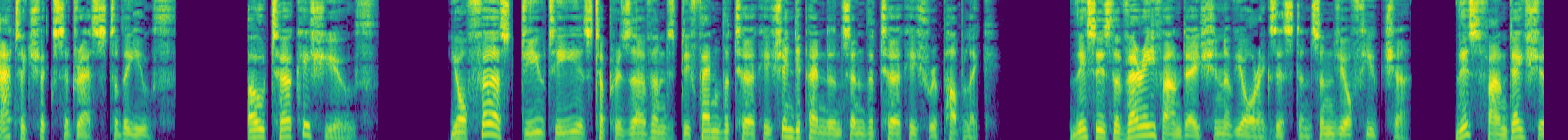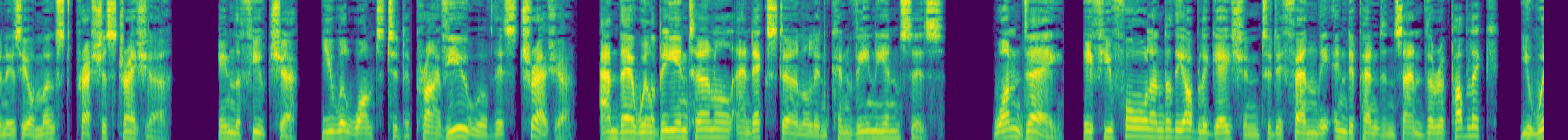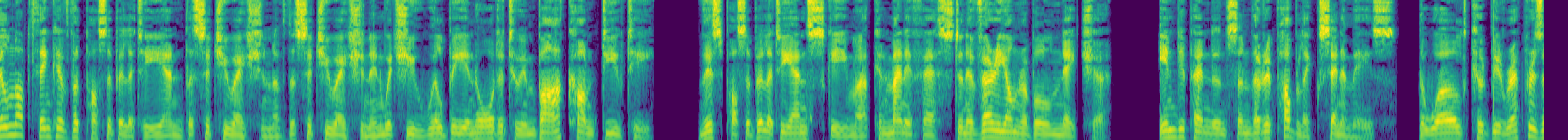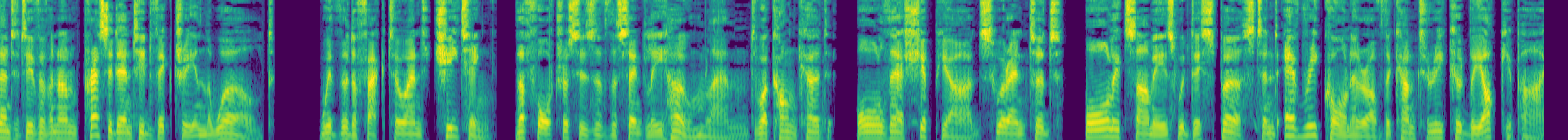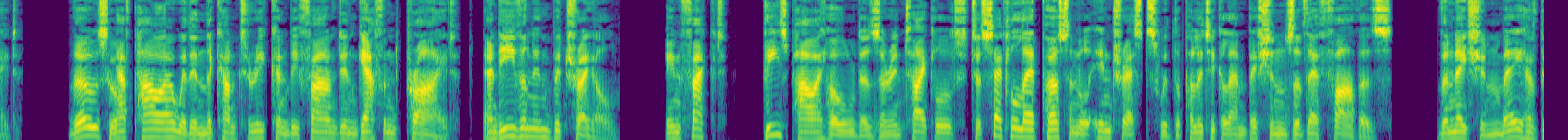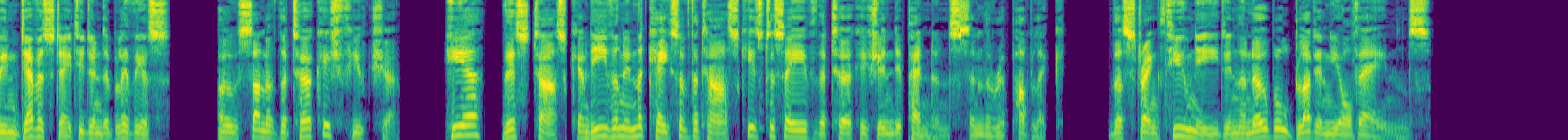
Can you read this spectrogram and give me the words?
Atatürk's address to the youth. O Turkish youth! Your first duty is to preserve and defend the Turkish independence and the Turkish Republic. This is the very foundation of your existence and your future. This foundation is your most precious treasure. In the future, you will want to deprive you of this treasure, and there will be internal and external inconveniences. One day, if you fall under the obligation to defend the independence and the republic, you will not think of the possibility and the situation of the situation in which you will be in order to embark on duty. This possibility and schema can manifest in a very honorable nature. Independence and the Republic's enemies, the world could be representative of an unprecedented victory in the world. With the de facto and cheating, the fortresses of the saintly homeland were conquered, all their shipyards were entered, all its armies were dispersed and every corner of the country could be occupied. Those who have power within the country can be found in gaff and pride, and even in betrayal. In fact, these power holders are entitled to settle their personal interests with the political ambitions of their fathers. The nation may have been devastated and oblivious. O son of the Turkish future! Here, this task and even in the case of the task is to save the Turkish independence and the Republic. The strength you need in the noble blood in your veins,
